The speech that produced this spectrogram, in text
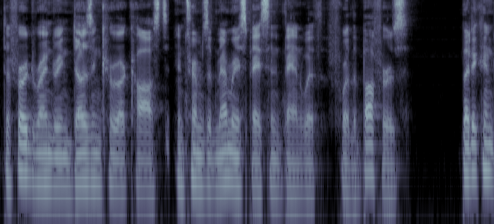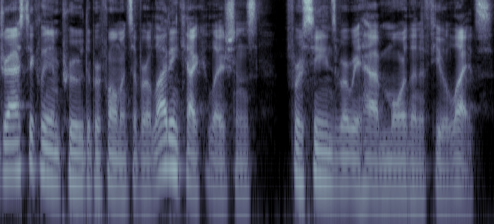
Deferred rendering does incur a cost in terms of memory space and bandwidth for the buffers, but it can drastically improve the performance of our lighting calculations for scenes where we have more than a few lights.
